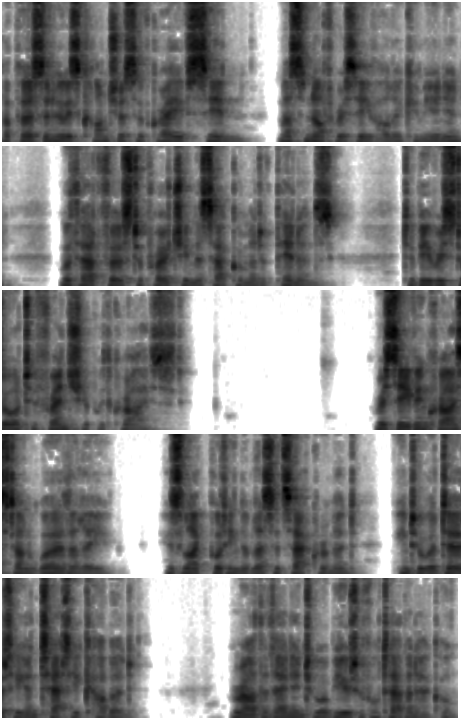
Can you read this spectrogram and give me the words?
A person who is conscious of grave sin must not receive Holy Communion without first approaching the sacrament of penance to be restored to friendship with Christ. Receiving Christ unworthily is like putting the Blessed Sacrament into a dirty and tatty cupboard rather than into a beautiful tabernacle.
